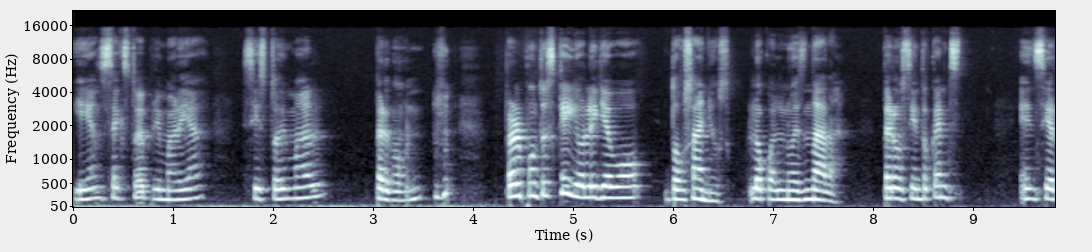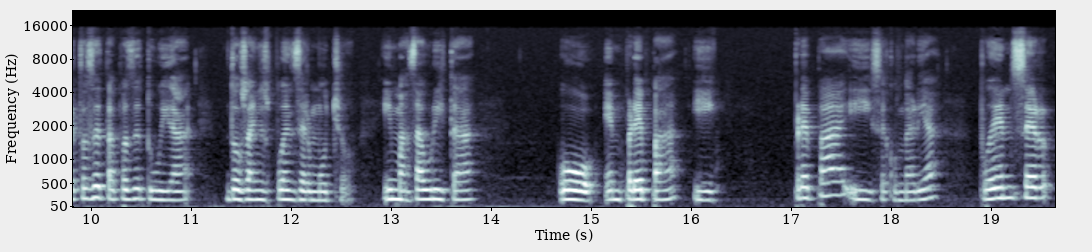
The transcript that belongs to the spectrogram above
y ella en sexto de primaria. Si estoy mal, perdón. Pero el punto es que yo le llevo dos años, lo cual no es nada. Pero siento que en, en ciertas etapas de tu vida, dos años pueden ser mucho. Y más ahorita, o en prepa y prepa y secundaria, pueden ser,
